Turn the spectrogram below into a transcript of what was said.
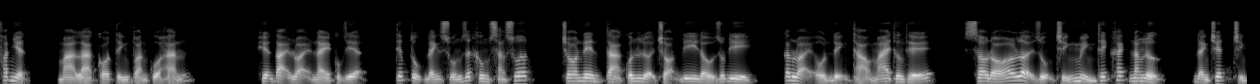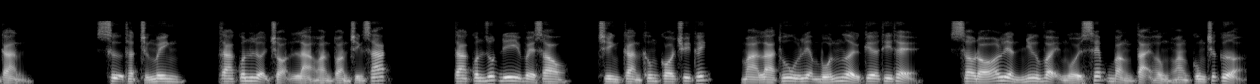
phát nhiệt, mà là có tính toán của hắn. Hiện tại loại này cục diện, tiếp tục đánh xuống rất không sáng suốt, cho nên tà quân lựa chọn đi đầu rút đi, các loại ổn định thảo mai thương thế, sau đó lợi dụng chính mình thích khách năng lực, đánh chết chính cản. Sự thật chứng minh, Ta quân lựa chọn là hoàn toàn chính xác. Ta quân rút đi về sau, trình càn không có truy kích, mà là thu liệm bốn người kia thi thể, sau đó liền như vậy ngồi xếp bằng tại hồng hoang cung trước cửa,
